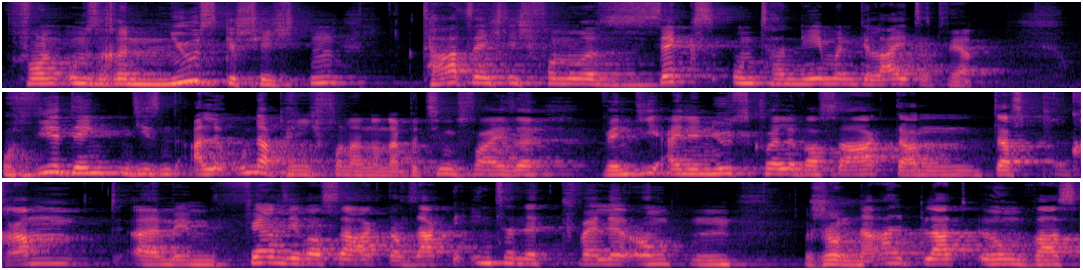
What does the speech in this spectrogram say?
von unseren News-Geschichten tatsächlich von nur sechs Unternehmen geleitet werden. Und wir denken, die sind alle unabhängig voneinander, beziehungsweise wenn die eine Newsquelle was sagt, dann das Programm ähm, im Fernsehen was sagt, dann sagt eine Internetquelle irgendein Journalblatt irgendwas.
